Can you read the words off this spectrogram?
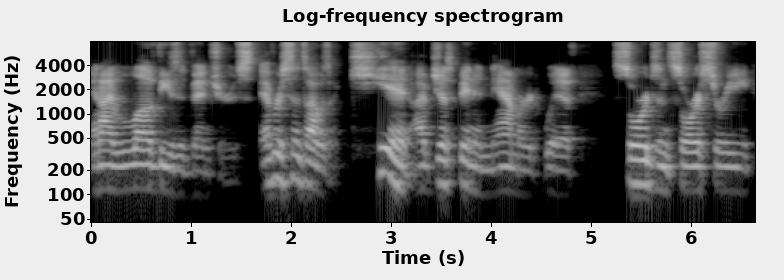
And I love these adventures. Ever since I was a kid, I've just been enamored with swords and sorcery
